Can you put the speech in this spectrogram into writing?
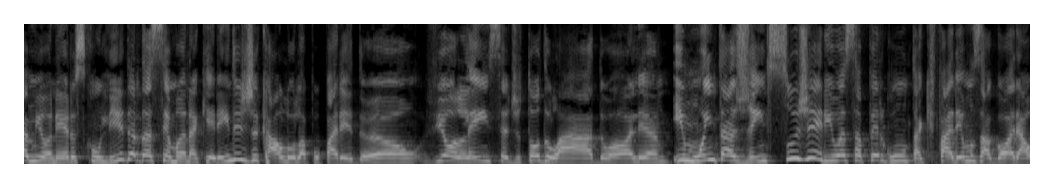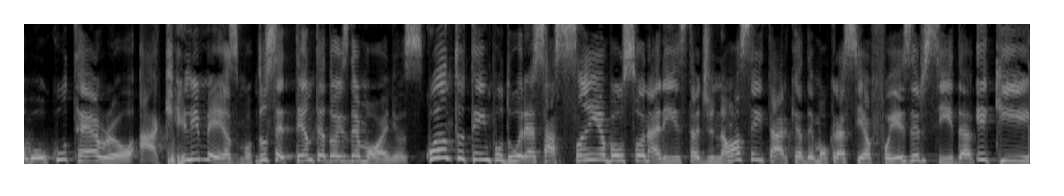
caminhoneiros com o líder da semana querendo indicar o Lula pro paredão, violência de todo lado, olha. E muita gente sugeriu essa pergunta que faremos agora ao Ocultero, aquele mesmo, dos 72 demônios. Quanto tempo dura essa sanha bolsonarista de não aceitar que a democracia foi exercida e que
